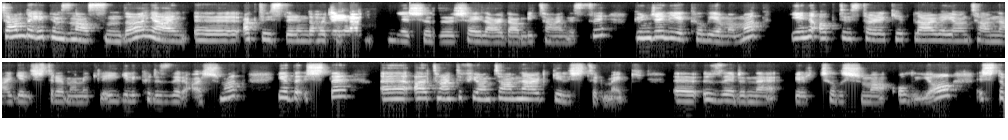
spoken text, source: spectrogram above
tam da hepimizin aslında yani e, aktivistlerin daha çok yaşadığı şeylerden bir tanesi günceli yakalayamamak yeni aktivist hareketler ve yöntemler geliştirememekle ilgili krizleri aşmak ya da işte e, alternatif yöntemler geliştirmek e, üzerine bir çalışma oluyor. İşte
